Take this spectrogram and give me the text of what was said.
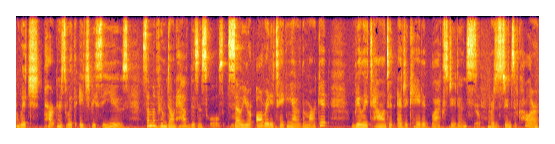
which partners with HBCUs, some of whom don't have business schools. So you're already taking out of the market really talented, educated black students yep. or students of color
